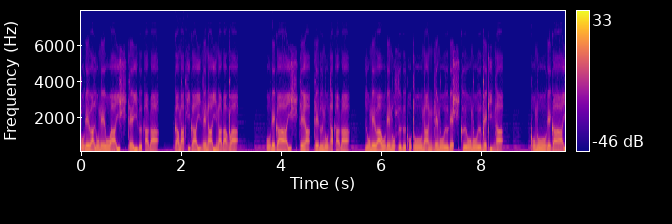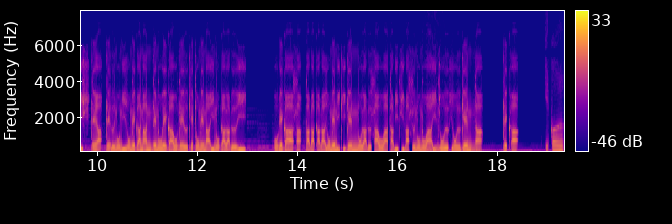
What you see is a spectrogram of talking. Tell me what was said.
それは嫁を愛しているから、が間違いでないならば。俺が愛してやってるのだから、嫁は俺のすることを何でも嬉しく思うべきな。この俺が愛してやってるのに嫁が何でも笑顔で受け止めないのが悪い。俺が朝っぱらから嫁に機嫌の悪さを当たり散らすのも愛情表現だ。てか。以降、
